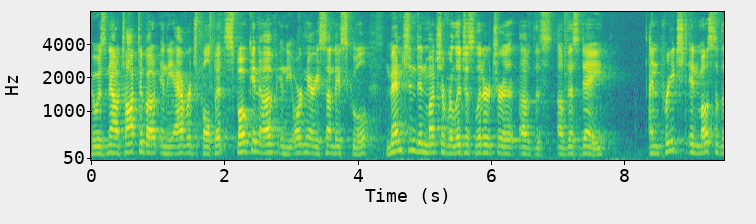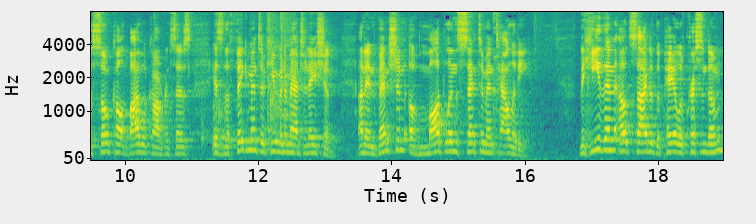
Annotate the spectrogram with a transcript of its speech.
who is now talked about in the average pulpit, spoken of in the ordinary Sunday school, mentioned in much of religious literature of this, of this day, and preached in most of the so called Bible conferences, is the figment of human imagination, an invention of maudlin sentimentality. The heathen outside of the pale of Christendom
